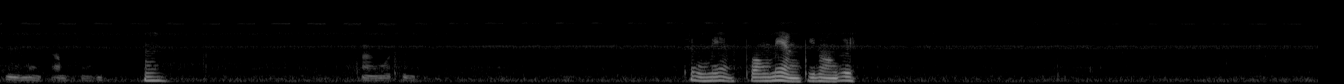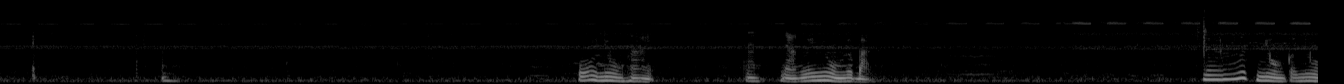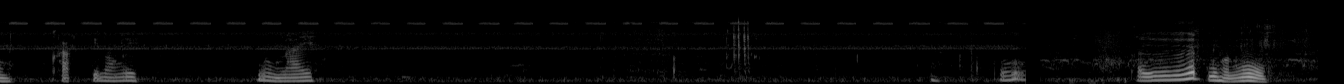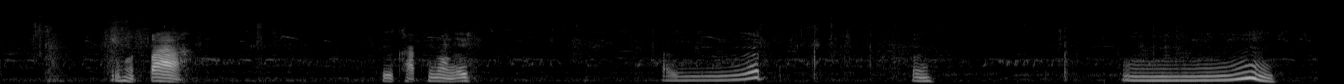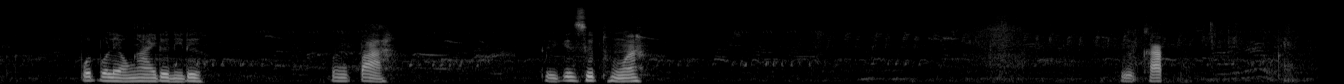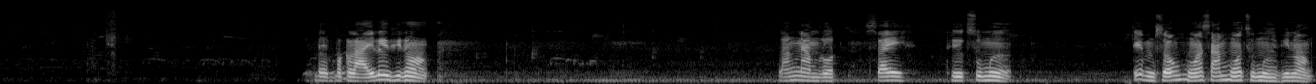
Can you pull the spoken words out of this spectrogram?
คือมึงทำสูงอืมทางวัดถึงถึงแมงฟองแมงพี่น้องเอ้ยอืมโอ้ยยุงหาย อืมอยากนี่ยุงเลยบัดเนื้อยุงกับยุงคักพี่น้องเอ้ยยุงไรโอ้เอิดมีหอนงูมีหอดปลาคือคักพี่น้องเอ้ยเอิดเอิง อืมปดบ่แล้วง่ายเด้อนี่เด้อเบิ่งป่าถือกินสุดหัวถือคักได้บักหลายเลยพี่น้องล้างน้ำรถใส่ถือสุมือเต็มสองหัวสามหัวสุมือพี่น้อง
